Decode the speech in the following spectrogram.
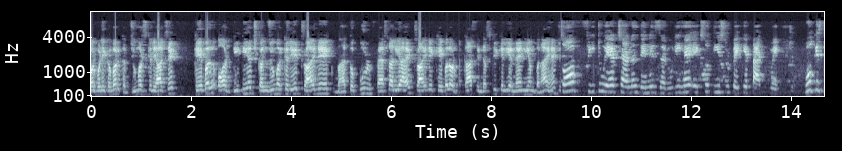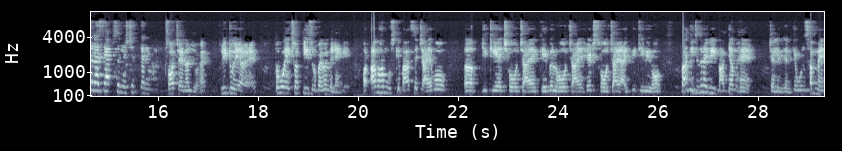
और बड़ी खबर कंज्यूमर्स के लिहाज से केबल और डीटीएच कंज्यूमर के लिए ट्राई ने एक महत्वपूर्ण फैसला लिया है। ट्राई ने केबल और ब्रॉडकास्ट इंडस्ट्री के लिए नए नियम बनाए हैं। सौ फ्री टू एयर चैनल देने ज़रूरी है एक सौ के पैक में। वो किस तरह से आप सुनिश्चित करेंगे? सौ चैनल जो है फ्री टू एयर है तो वो एक सौ तीस रुपए में मिलेंगे। और अब हम उसके बाद से चाहे वो डीटीएच हो चाहे केबल हो चाहे हिट्स हो चाहे आईपीटीवी हो बाकी जितने भी माध्यम हैं टेलीविज़न के उन सब में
